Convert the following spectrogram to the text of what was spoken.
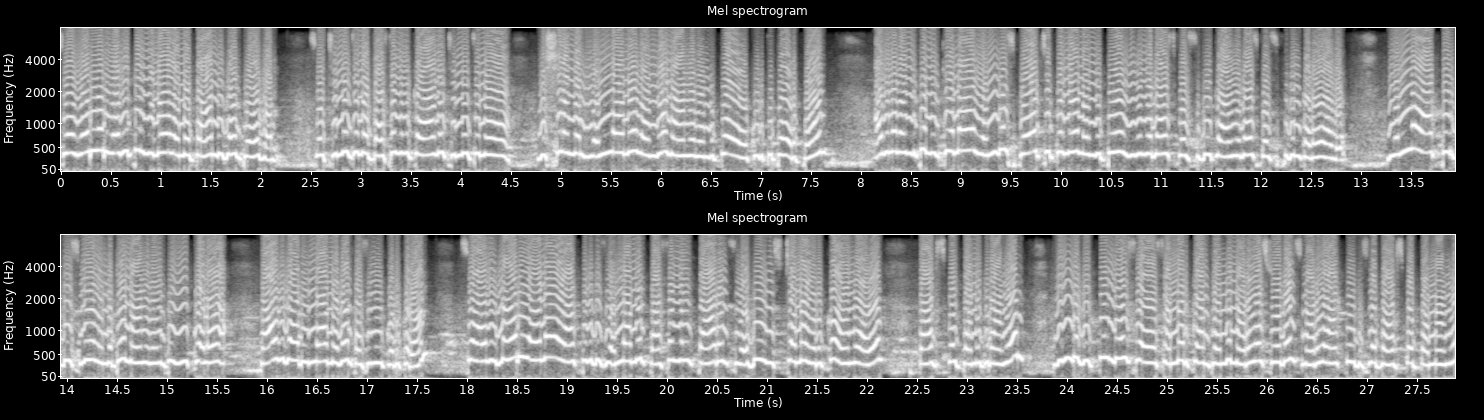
ஸோ ஒரு ஒரு வகுப்புகளுமே நம்ம தாண்டி தான் போகும் ஸோ சின்ன சின்ன பசங்களுக்கான சின்ன சின்ன விஷயங்கள் எல்லாமே வந்து நாங்க வந்துட்டு கொடுத்துட்டே இருப்போம். அதுல வந்துட்டு முக்கியமா எந்த ஸ்போர்ட்ஸுக்குமே வந்துட்டு இவங்க தான் ஸ்பெசிபிக் அவங்க தான் கிடையாது. எல்லா ஆக்டிவிட்டிஸ்மே வந்துட்டு நாங்க வந்துட்டு ஈக்குவலா பாகுபாடு இல்லாம தான் பசங்க கொடுக்குறோம். ஸோ அது மாதிரியான ஆக்டிவிட்டிஸ் எல்லாமே பசங்கள் பேரண்ட்ஸ் எது இஷ்டமா இருக்கோ அவங்க அதை பார்ட்டிசிபேட் பண்ணிக்கிறாங்க. இந்த ஃபிஃப்டீன் டேஸ் சம்மர் கேம்ப் வந்து நிறைய ஸ்டூடெண்ட்ஸ் நிறைய ஆக்டிவிட்டிஸ்ல பார்ட்டிசிபேட் பண்ணாங்க.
